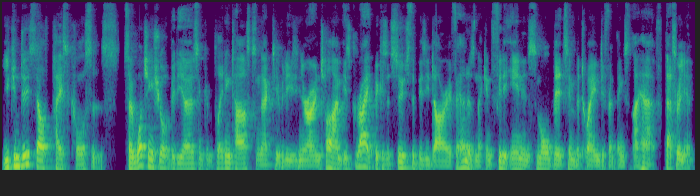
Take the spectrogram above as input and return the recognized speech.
you can do self-paced courses. So watching short videos and completing tasks and activities in your own time is great because it suits the busy diary founders and they can fit it in in small bits in between different things that they have. That's brilliant.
